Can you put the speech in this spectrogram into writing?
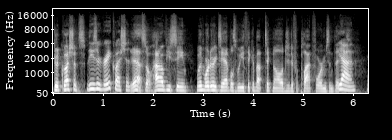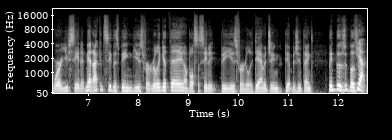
good questions. These are great questions. Yeah. So, how have you seen? What, what are examples when you think about technology, different platforms and things? Yeah. Where you've seen it, man, I can see this being used for a really good thing. I've also seen it be used for really damaging, damaging things. I mean, those, those Yeah. are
